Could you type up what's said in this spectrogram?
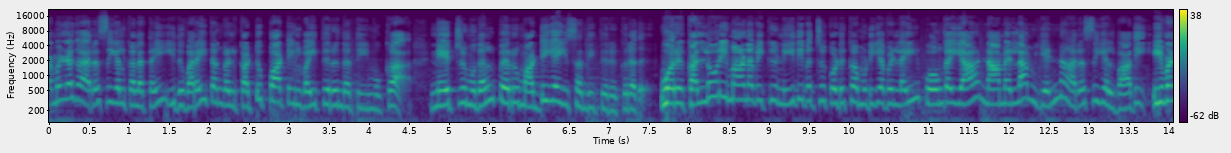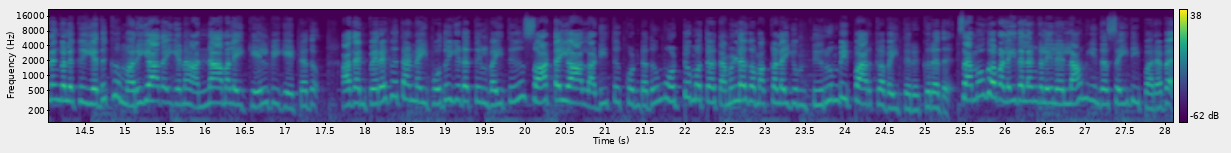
தமிழக அரசியல் களத்தை இதுவரை தங்கள் கட்டுப்பாட்டில் வைத்திருந்த திமுக நேற்று முதல் பெரும் அடியை சந்தித்திருக்கிறது. ஒரு கல்லூரி மாணவிக்கு நீதி பெற்றுக் கொடுக்க முடியவில்லை. போங்கையா நாமெல்லாம் என்ன அரசியல்வாதி? இவனங்களுக்கு எதுக்கு மரியாதை என அண்ணாமலை கேள்வி கேட்டதும் அதன் பிறகு தன்னை பொது இடத்தில் வைத்து சாட்டையால் அடித்துக் கொண்டதும் ஒட்டுமொத்த தமிழக மக்களையும் திரும்பி பார்க்க வைத்திருக்கிறது. சமூக வலைதளங்களில் எல்லாம் இந்த செய்தி பரவ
